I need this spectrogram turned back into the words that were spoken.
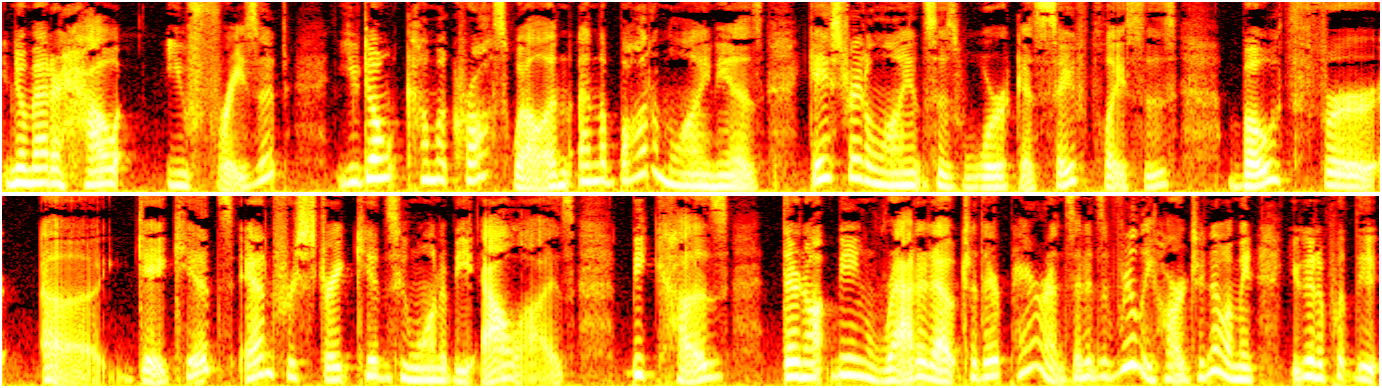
no matter how you phrase it, you don't come across well. And, and the bottom line is gay straight alliances work as safe places, both for uh, gay kids and for straight kids who want to be allies, because they're not being ratted out to their parents. And it's really hard to know. I mean, you're going to put the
